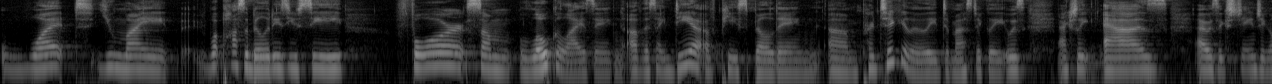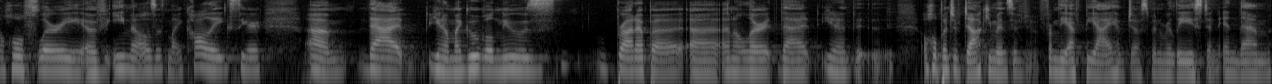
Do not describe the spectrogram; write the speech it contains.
what you might, what possibilities you see for some localizing of this idea of peace building, um, particularly domestically. It was actually as I was exchanging a whole flurry of emails with my colleagues here um, that, you know, my Google News brought up a, uh, an alert that you know the, a whole bunch of documents from the FBI have just been released, and in them,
